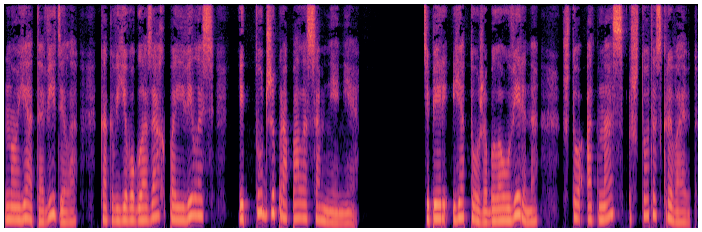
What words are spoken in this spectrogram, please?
Но я-то видела, как в его глазах появилось и тут же пропало сомнение. Теперь я тоже была уверена, что от нас что-то скрывают.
